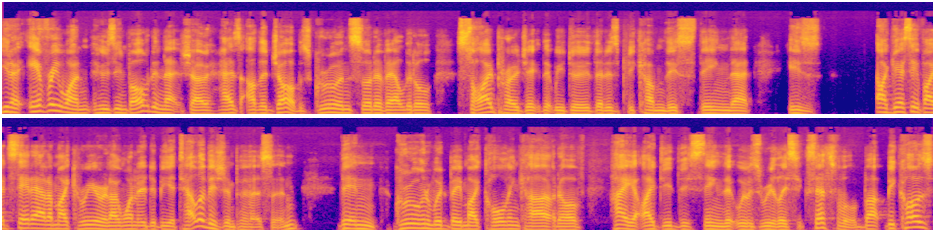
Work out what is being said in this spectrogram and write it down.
you know, everyone who's involved in that show has other jobs. Gruen's sort of our little side project that we do that has become this thing that is, I guess, if I'd set out of my career and I wanted to be a television person, then Gruen would be my calling card of, hey, I did this thing that was really successful. But because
